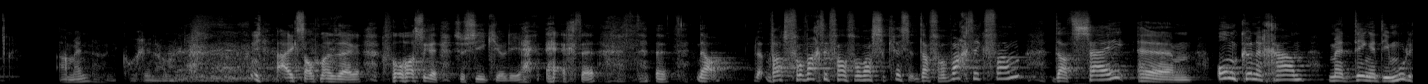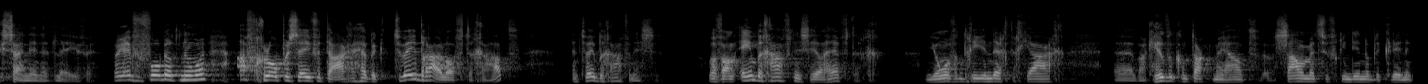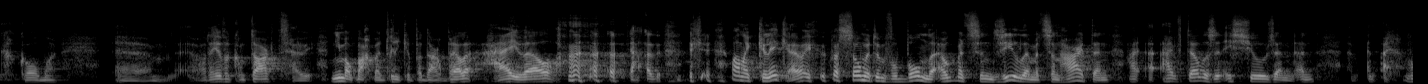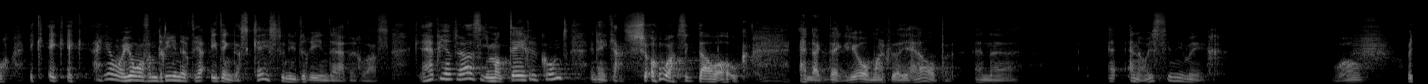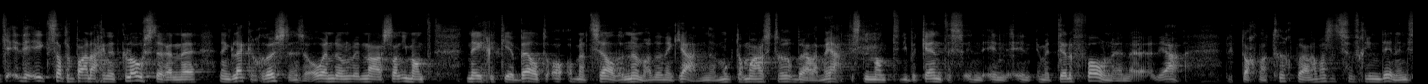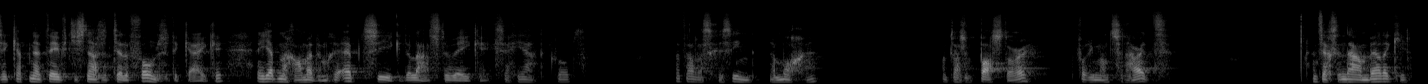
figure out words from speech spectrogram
amen. Ik hoor geen amen. ja, ik zal het maar zeggen. Volwassen Zo zie ik jullie, echt hè. Uh, nou, wat verwacht ik van volwassen christenen? Daar verwacht ik van dat zij um, om kunnen gaan met dingen die moeilijk zijn in het leven. Mag ik even een voorbeeld noemen? Afgelopen zeven dagen heb ik twee bruiloften gehad en twee begrafenissen. Waarvan één begrafenis heel heftig. Een jongen van 33 jaar, uh, waar ik heel veel contact mee had. Samen met zijn vriendin op de kliniek gekomen. Uh, we hadden heel veel contact. Niemand mag maar drie keer per dag bellen. Hij wel. ja, wat een klik. Hè? Ik, ik, was zo met hem verbonden. Ook met zijn ziel en met zijn hart. En hij, hij vertelde zijn issues. En, en, ik, ik, ik, jongen, jongen van 33 jaar. Ik denk dat is Kees toen hij 33 was. Heb je het wel als iemand tegenkomt? En denk, ja, zo was ik nou ook. En dan denk ik, joh, maar ik wil je helpen. En, uh, en nou is hij niet meer. Wow. Ik zat een paar dagen in het klooster en uh, denk lekker rust en zo. En nou, als dan iemand negen keer belt op, met hetzelfde nummer, dan denk ik, ja, dan moet ik toch maar eens terugbellen. Maar ja, het is niemand die bekend is in, in, in, in mijn telefoon. En uh, ja, dus ik toch maar terugbellen. Dan was het zijn vriendin. En die zei, ik heb net eventjes naar zijn telefoon zitten kijken. En je hebt nogal met hem geappt, zie ik, de laatste weken. Ik zeg, ja, dat klopt. Had alles gezien. Dat mocht, hè. Want het was een pastor voor iemand zijn hart. En zegt ze, daarom bel ik je.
